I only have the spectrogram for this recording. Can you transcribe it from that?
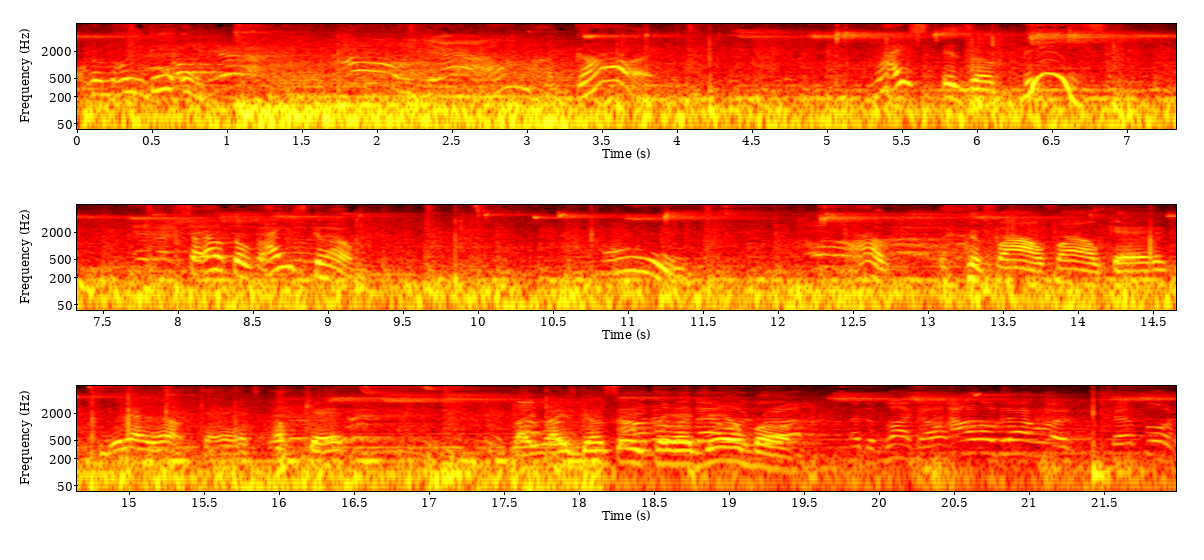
Oh no, he didn't. Oh, Yeah. Oh yeah. Oh my God. Rice is a beast. Shout out to Rice Gum. Oh. Foul, foul, foul, Cash. Get that up, Cash. Okay. Like Rice Gum said, he play that jail one, ball. bro. That's a block, dog. Out over that one. 10 foot.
